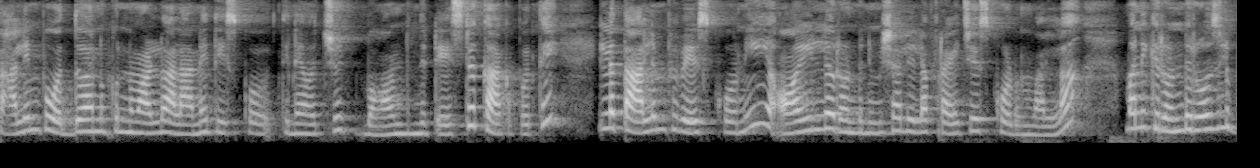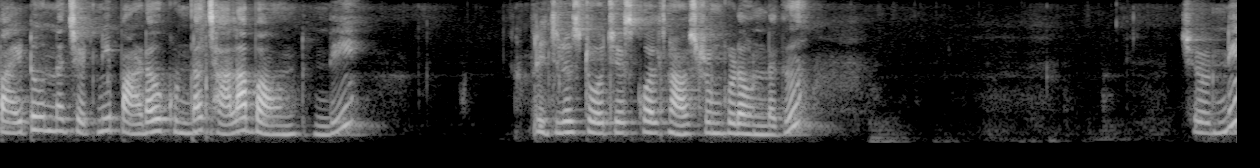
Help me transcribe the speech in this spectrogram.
తాలింపు వద్దు అనుకున్న వాళ్ళు అలానే తీసుకో తినవచ్చు బాగుంటుంది టేస్ట్. కాకపోతే ఇలా తాలింపు వేసుకొని ఆయిల్లో రెండు నిమిషాలు ఇలా ఫ్రై చేసుకోవడం వల్ల మనకి రెండు రోజులు బయట ఉన్న చట్నీ పాడవకుండా చాలా బాగుంటుంది. ఫ్రిడ్జ్లో స్టోర్ చేసుకోవాల్సిన అవసరం కూడా ఉండదు. చూడండి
